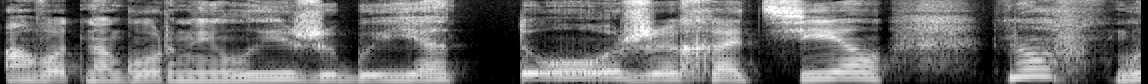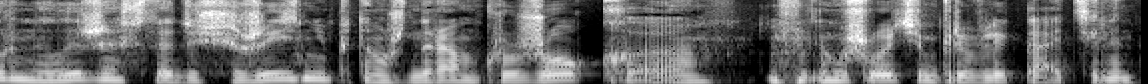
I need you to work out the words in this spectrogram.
А вот на горные лыжи бы я тоже хотел. Но горные лыжи в следующей жизни, потому что драм-кружок э, уж очень привлекателен.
